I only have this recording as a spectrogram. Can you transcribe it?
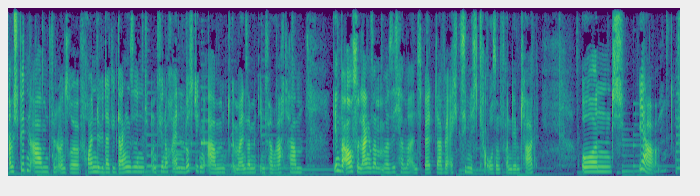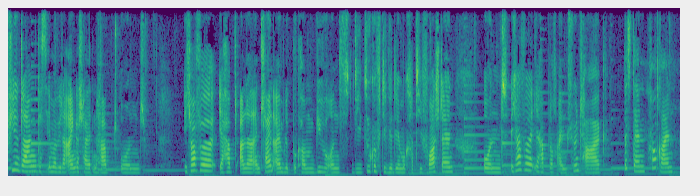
Am späten Abend, wenn unsere Freunde wieder gegangen sind und wir noch einen lustigen Abend gemeinsam mit ihnen verbracht haben, gehen wir auch so langsam aber sicher mal ins Bett, da wir echt ziemlich K.O. sind von dem Tag. Und ja, vielen Dank, dass ihr mal wieder eingeschaltet habt und ich hoffe, ihr habt alle einen kleinen Einblick bekommen, wie wir uns die zukünftige Demokratie vorstellen. Und ich hoffe, ihr habt noch einen schönen Tag. Bis dann, haut rein!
